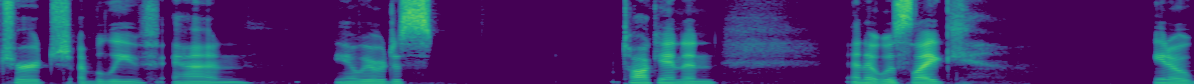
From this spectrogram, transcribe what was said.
church i believe and you know we were just talking and and it was like you know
